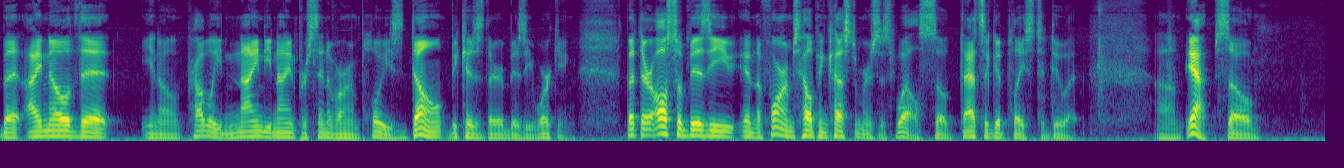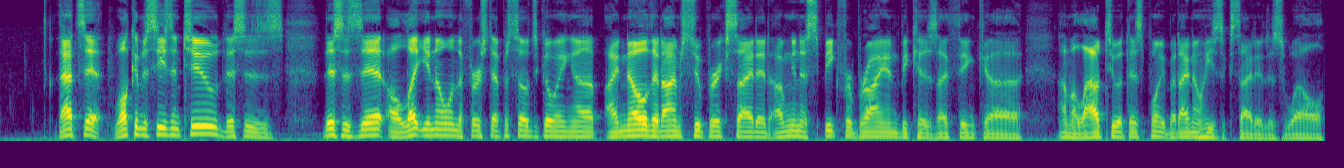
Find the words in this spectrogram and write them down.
but I know that you know probably 99% of our employees don't because they're busy working. But they're also busy in the forums helping customers as well. So that's a good place to do it. Um, yeah, so that's it. Welcome to season two. This is this is it. I'll let you know when the first episode's going up. I know that I'm super excited. I'm going to speak for Brian because I think uh, I'm allowed to at this point, but I know he's excited as well.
